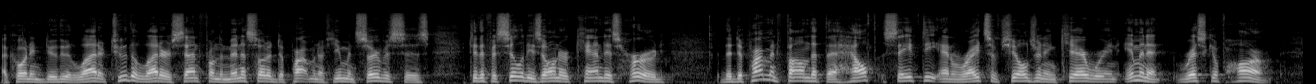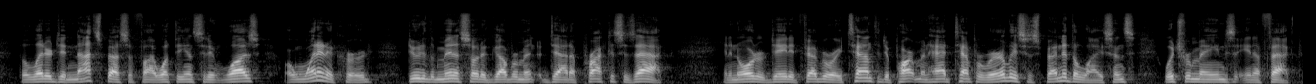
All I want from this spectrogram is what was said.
According to the letter to the letter sent from the Minnesota Department of Human Services to the facility's owner Candace Hurd, the department found that the health, safety and rights of children in care were in imminent risk of harm. The letter did not specify what the incident was or when it occurred due to the Minnesota Government Data Practices Act. In an order dated February 10th, the department had temporarily suspended the license, which remains in effect.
